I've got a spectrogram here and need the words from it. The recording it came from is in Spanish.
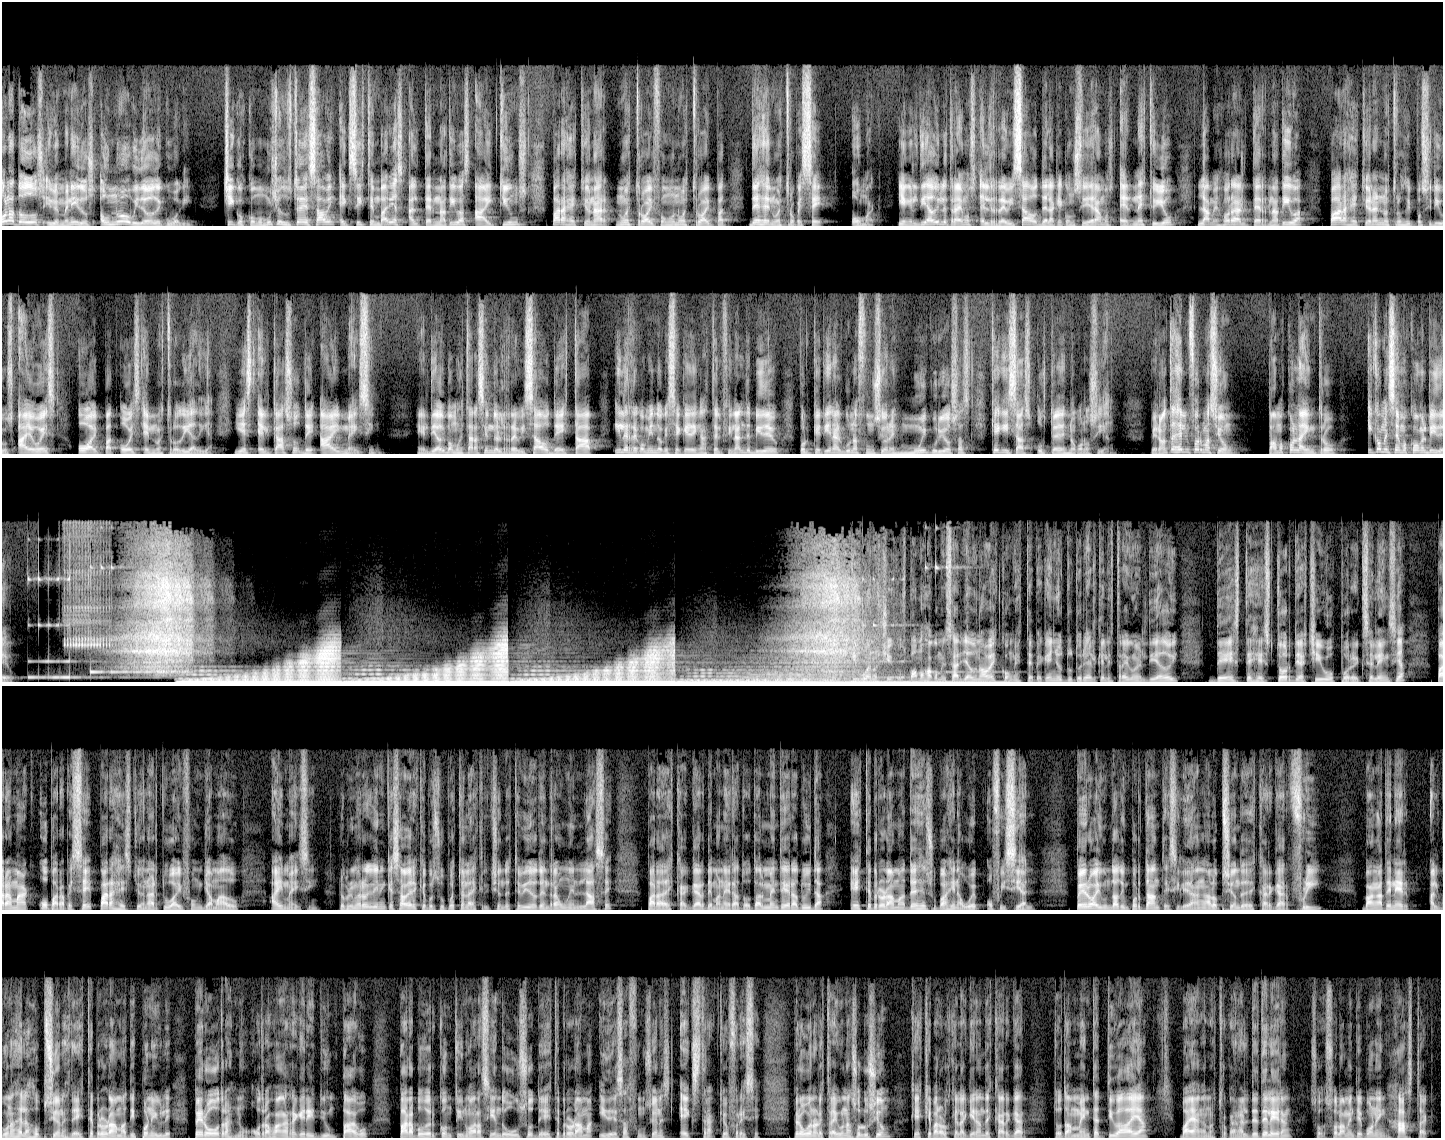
Hola a todos y bienvenidos a un nuevo video de CubaGeek. Chicos, como muchos de ustedes saben, existen varias alternativas a iTunes para gestionar nuestro iPhone o nuestro iPad desde nuestro PC o Mac. Y en el día de hoy le traemos el revisado de la que consideramos Ernesto y yo la mejor alternativa para gestionar nuestros dispositivos iOS o iPad OS en nuestro día a día. Y es el caso de iMazing. En el día de hoy vamos a estar haciendo el revisado de esta app y les recomiendo que se queden hasta el final del video porque tiene algunas funciones muy curiosas que quizás ustedes no conocían. Pero antes de la información, vamos con la intro y comencemos con el video. Chicos, vamos a comenzar ya de una vez con este pequeño tutorial que les traigo en el día de hoy de este gestor de archivos por excelencia para Mac o para PC para gestionar tu iPhone llamado iMazing. Lo primero que tienen que saber es que por supuesto en la descripción de este video tendrán un enlace para descargar de manera totalmente gratuita este programa desde su página web oficial. Pero hay un dato importante, si le dan a la opción de descargar free, van a tener algunas de las opciones de este programa disponibles, pero otras no. Otras van a requerir de un pago para poder continuar haciendo uso de este programa y de esas funciones extra que ofrece. Pero bueno, les traigo una solución que es que para los que la quieran descargar totalmente activada ya, vayan a nuestro canal de Telegram, solamente ponen hashtag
